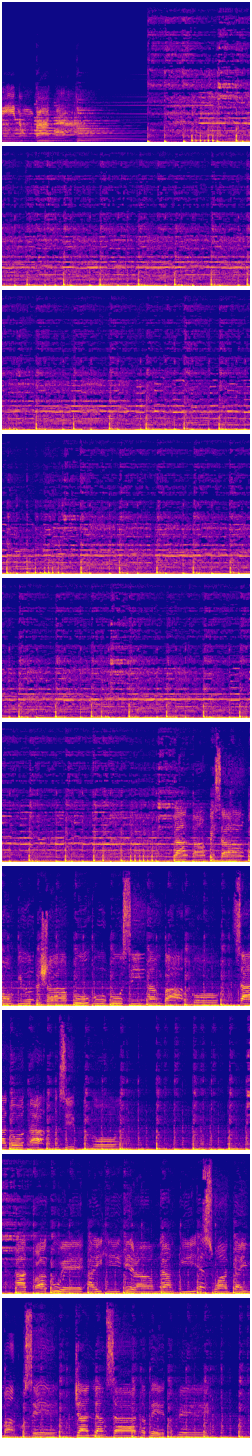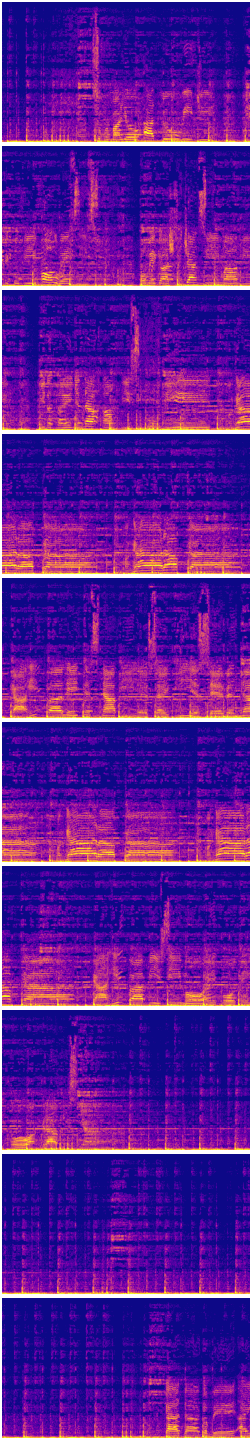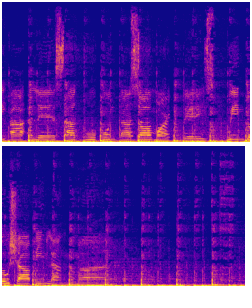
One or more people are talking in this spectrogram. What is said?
uwi ay hihiram ng PS1 kay Mang Jose. Diyan lang sa tabi-tabi Super Mario at Luigi Difficulty always easy Oh my gosh, nandyan si Mami. Pinatay niya na ang PC Ngunit Mangarap ka Mangarap ka latest na PS ay PS7 na. Mangarap ka sa marketplace. Window shopping lang naman.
